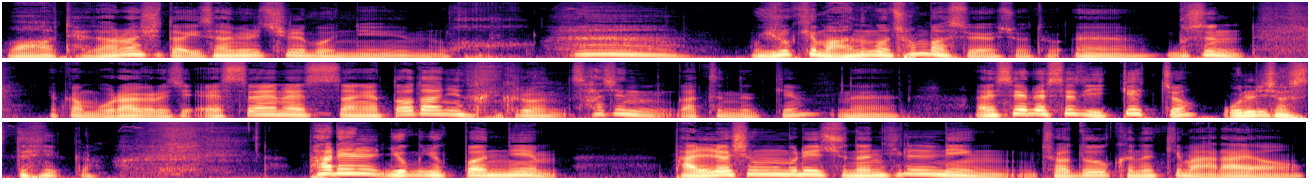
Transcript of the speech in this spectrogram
와, 대단하시다. 2317번님. 와. 뭐 이렇게 많은 건 처음 봤어요, 저도. 예. 무슨 약간 뭐라 그러지? SNS상에 떠다니는 그런 사진 같은 느낌? 네. SNS에도 있겠죠? 올리셨을 때니까. 8166번님, 반려식물이 주는 힐링, 저도 그 느낌 알아요.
